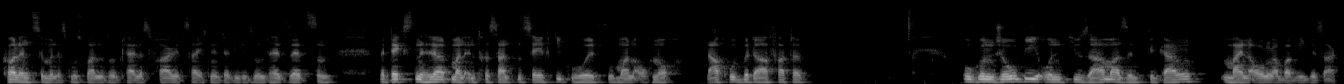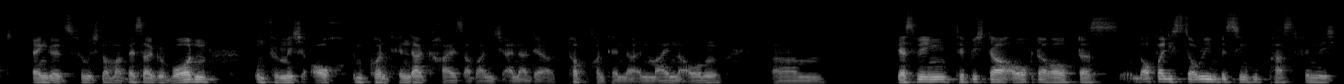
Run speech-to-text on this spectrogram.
Collins zumindest muss man so ein kleines Fragezeichen hinter die Gesundheit setzen. Mit Dexton Hill hat man einen interessanten Safety geholt, wo man auch noch Nachholbedarf hatte. Ogunjobi und Yusama sind gegangen. In meinen Augen aber, wie gesagt, Bengals für mich nochmal besser geworden und für mich auch im Contender-Kreis, aber nicht einer der Top-Contender in meinen Augen. Ähm, deswegen tippe ich da auch darauf, dass, und auch weil die Story ein bisschen gut passt, finde ich,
